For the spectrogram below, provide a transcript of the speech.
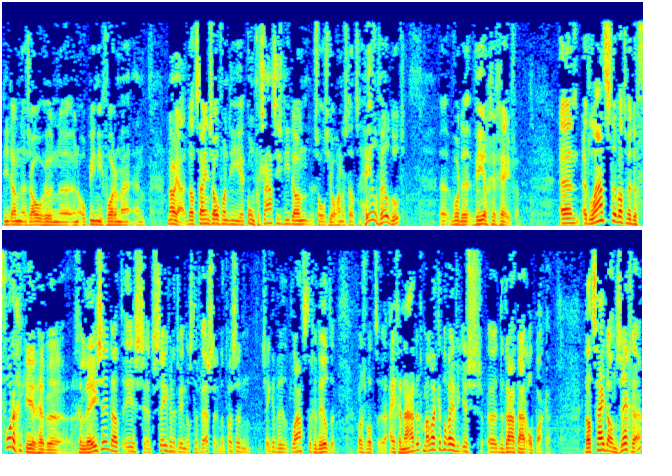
die dan zo hun, eh, hun opinie vormen. En, nou ja, dat zijn zo van die eh, conversaties die dan, zoals Johannes dat heel veel doet, worden weergegeven. En het laatste wat we de vorige keer hebben gelezen, dat is het 27e vers. En dat was een, zeker het laatste gedeelte, was wat eigenaardig. Maar laat ik het nog eventjes de draad daar oppakken. Dat zij dan zeggen,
